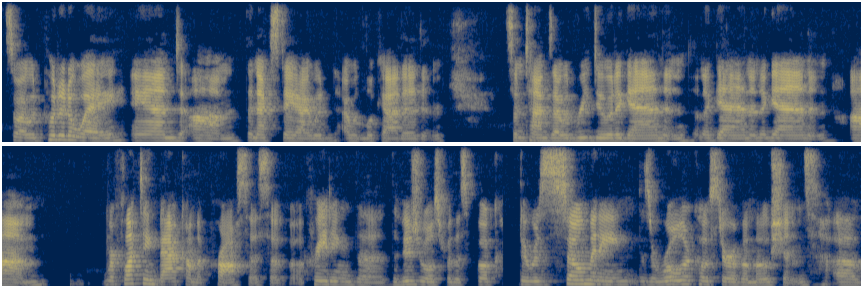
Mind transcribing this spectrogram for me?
so I would put it away, and um, the next day I would I would look at it, and sometimes I would redo it again and, and again and again, and um, reflecting back on the process of creating the the visuals for this book. There was so many. There's a roller coaster of emotions of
